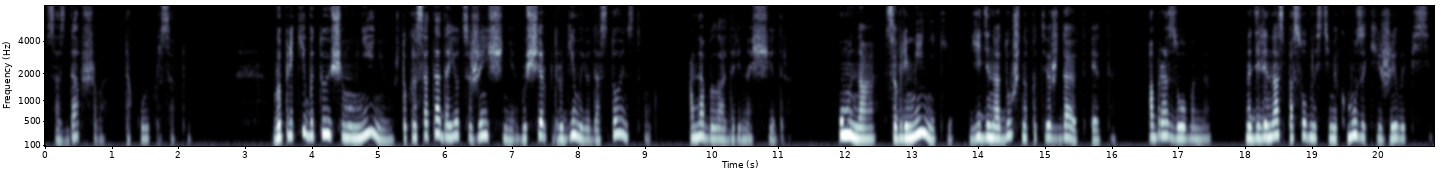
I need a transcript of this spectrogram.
создавшего такую красоту». Вопреки бытующему мнению, что красота дается женщине в ущерб другим ее достоинствам, она была одарена щедро. Умна, современники единодушно подтверждают это. Образована, наделена способностями к музыке и живописи,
